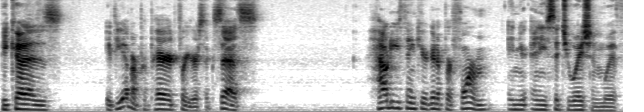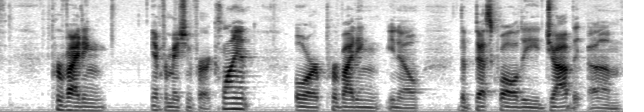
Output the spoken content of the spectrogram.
Because if you haven't prepared for your success, how do you think you're going to perform in your any situation with providing information for a client or providing, you know, the best quality job um,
